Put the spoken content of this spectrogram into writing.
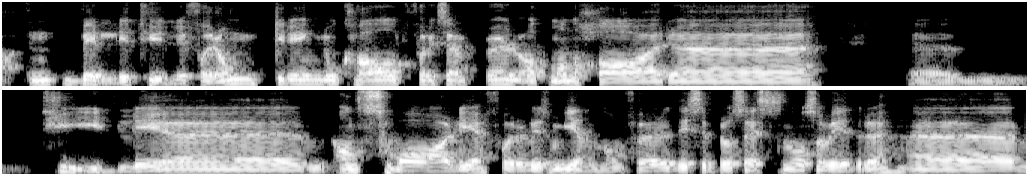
ja, en veldig tydelig forankring lokalt, f.eks. At man har tydelige ansvarlige for å liksom gjennomføre disse prosessene osv. Eh,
